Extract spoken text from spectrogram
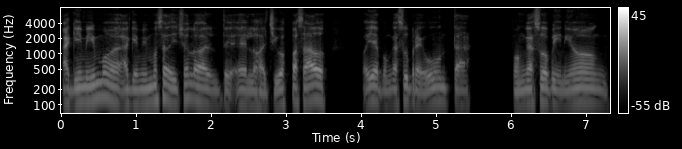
aquí mismo, aquí mismo se ha dicho en los, archivos pasados, oye, ponga su pregunta, ponga su opinión.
